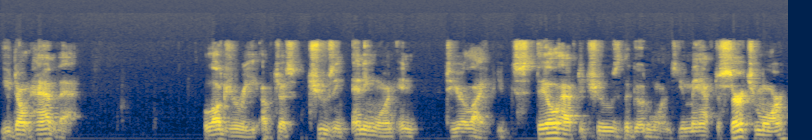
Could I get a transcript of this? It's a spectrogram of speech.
you don't have that luxury of just choosing anyone into your life. You still have to choose the good ones. You may have to search more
